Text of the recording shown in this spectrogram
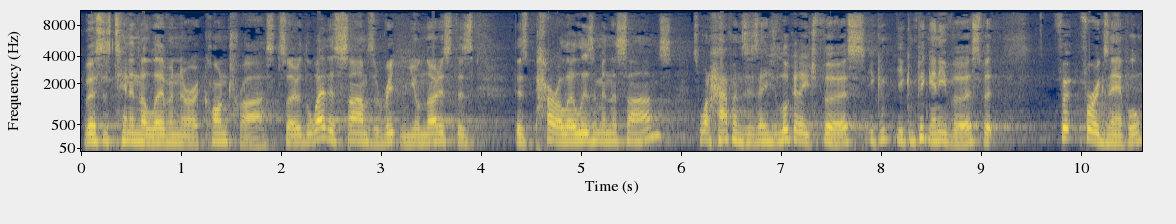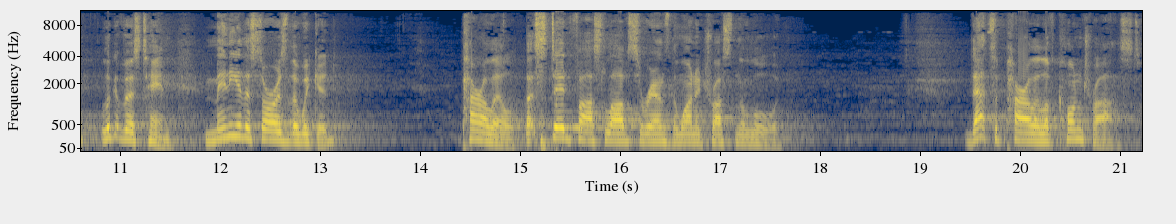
Verses 10 and 11 are a contrast. So, the way the Psalms are written, you'll notice there's there's parallelism in the Psalms. So what happens is as you look at each verse, you can, you can pick any verse, but for, for example, look at verse 10. Many of the sorrows of the wicked, parallel, but steadfast love surrounds the one who trusts in the Lord. That's a parallel of contrast.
